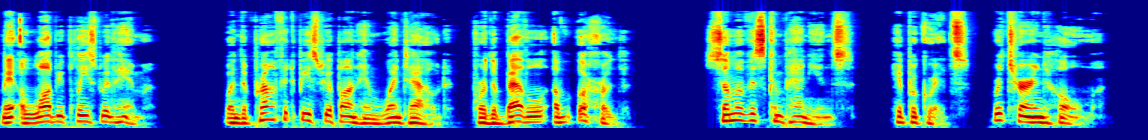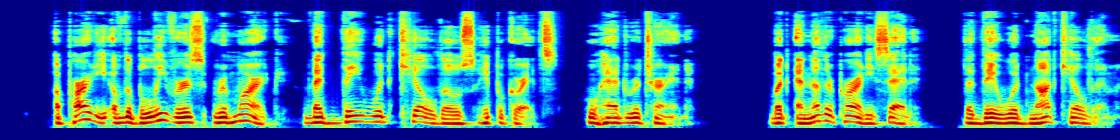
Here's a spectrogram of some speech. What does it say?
may Allah be pleased with him, when the Prophet, peace be upon him, went out for the battle of Uhud, some of his companions, hypocrites, returned home. A party of the believers remarked that they would kill those hypocrites who had returned, but another party said that they would not kill them.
